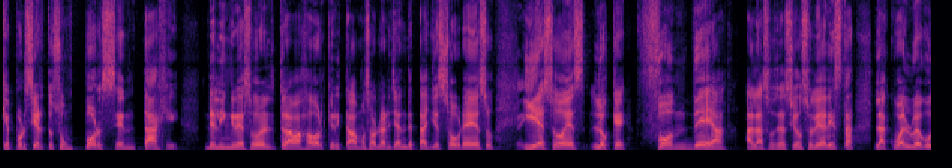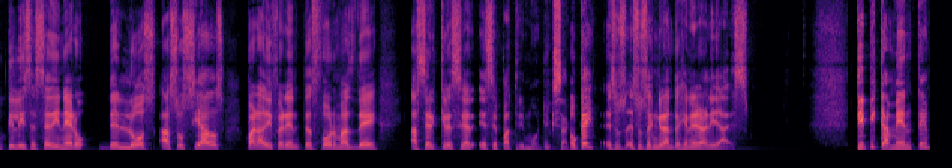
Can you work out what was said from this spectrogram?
que por cierto es un porcentaje del ingreso del trabajador, que ahorita vamos a hablar ya en detalles sobre eso, y eso es lo que fondea a la asociación solidarista, la cual luego utiliza ese dinero de los asociados para diferentes formas de hacer crecer ese patrimonio. Exacto. Ok, eso es, eso es en grandes generalidades. Típicamente,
